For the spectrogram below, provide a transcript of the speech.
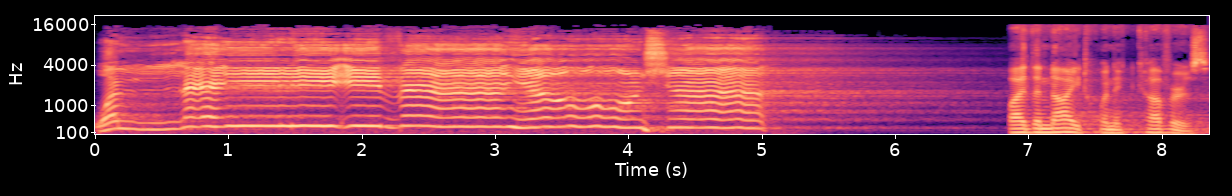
والليل إذا يغشى By the night when it covers,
